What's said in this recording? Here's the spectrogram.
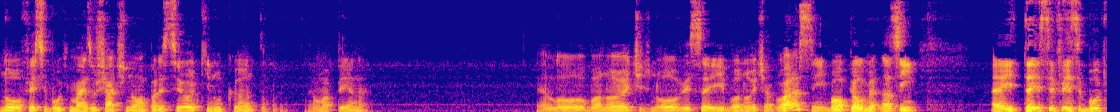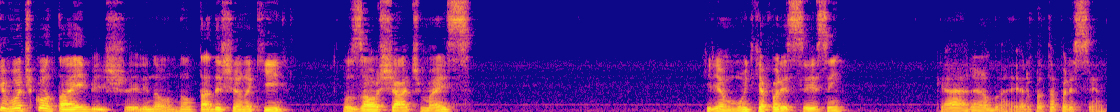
no Facebook, mas o chat não apareceu aqui no canto. É uma pena. Hello, boa noite de novo. Isso aí, boa noite. Agora sim. Bom, pelo menos assim. Aí, tem esse Facebook, eu vou te contar, hein, bicho. Ele não, não tá deixando aqui usar o chat, mas. Queria muito que aparecesse, hein? Caramba, era pra estar tá aparecendo.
